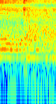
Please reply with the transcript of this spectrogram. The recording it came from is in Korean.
사랑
